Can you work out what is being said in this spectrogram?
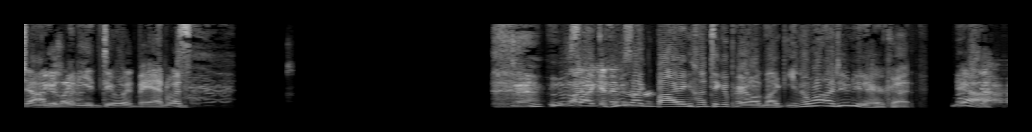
Johnny, Because, what like- are you doing, man? What's, Yeah. who's I- I like can who's never- like buying hunting apparel? I'm like, you know what? I do need a haircut. Yeah, Yeah.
